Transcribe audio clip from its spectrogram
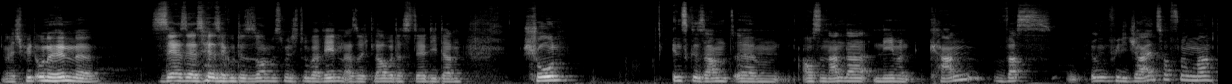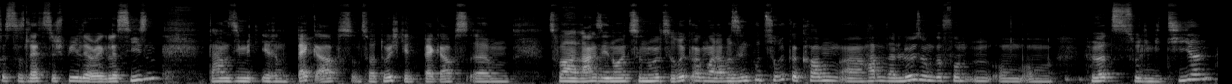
Er spielt ohnehin eine sehr, sehr, sehr, sehr gute Saison, müssen wir nicht drüber reden. Also ich glaube, dass der die dann schon insgesamt ähm, auseinandernehmen kann. Was irgendwie die Giants Hoffnung macht, ist das letzte Spiel der Regular Season. Da haben sie mit ihren Backups, und zwar durchgehend Backups, ähm, zwar lagen sie 9 zu 0 zurück irgendwann, aber sind gut zurückgekommen, äh, haben dann Lösungen gefunden, um, um Hurts zu limitieren.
